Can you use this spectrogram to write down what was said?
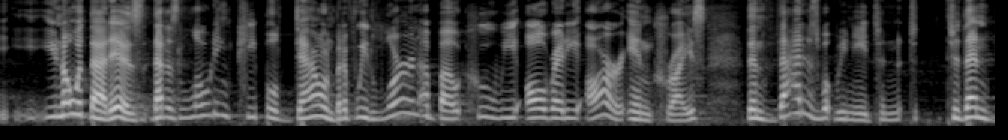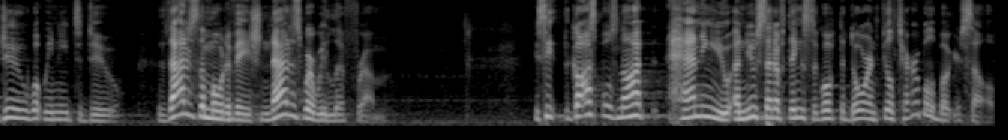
you know what that is? That is loading people down. But if we learn about who we already are in Christ, then that is what we need to, to, to then do what we need to do. That is the motivation. That is where we live from. You see, the gospel is not handing you a new set of things to go out the door and feel terrible about yourself.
